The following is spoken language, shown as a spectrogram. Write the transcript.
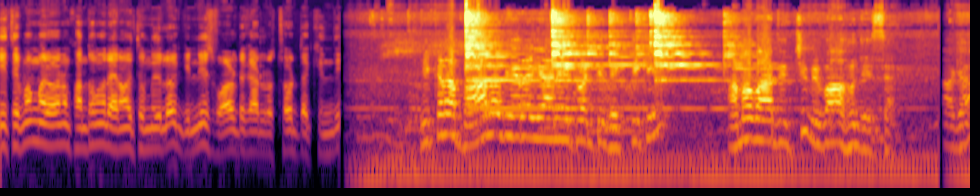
ఈ తిమ్మమ్మ మరివానం పంతొమ్మిది వందల ఎనభై తొమ్మిదిలో గిన్నీస్ వరల్డ్ రికార్డులో చోటు దక్కింది. ఇక్కడ బాలవీరయ్య అనేటువంటి వ్యక్తికి అమ్మవారినిచ్చి వివాహం చేశారు. కాగా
